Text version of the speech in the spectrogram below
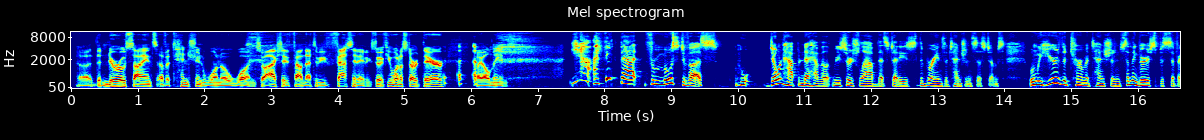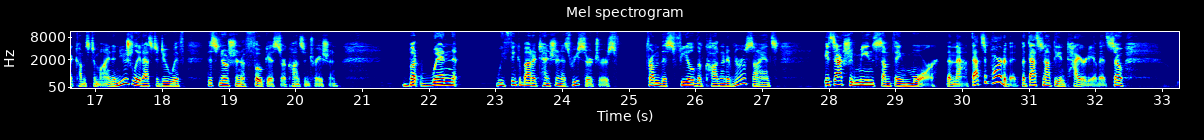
uh, the neuroscience of attention 101. So, I actually found that to be fascinating. So, if you want to start there, by all means. Yeah, I think that for most of us who don't happen to have a research lab that studies the brain's attention systems. When we hear the term attention, something very specific comes to mind, and usually it has to do with this notion of focus or concentration. But when we think about attention as researchers from this field of cognitive neuroscience, it actually means something more than that. That's a part of it, but that's not the entirety of it. So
